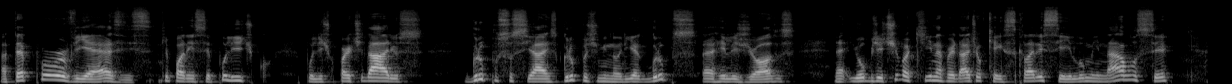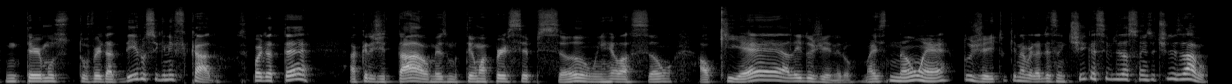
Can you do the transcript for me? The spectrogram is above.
até por vieses que podem ser político, político-partidários, grupos sociais, grupos de minoria, grupos é, religiosos. Né? E o objetivo aqui, na verdade, é o que? Esclarecer, iluminar você em termos do verdadeiro significado. Você pode até acreditar ou mesmo ter uma percepção em relação ao que é a lei do gênero, mas não é do jeito que, na verdade, as antigas civilizações utilizavam.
